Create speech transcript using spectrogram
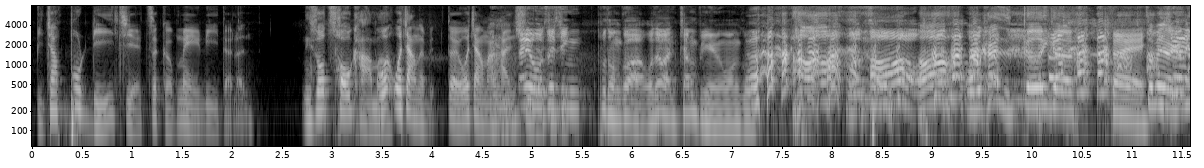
比较不理解这个魅力的人。你说抽卡吗？我我讲的，对我讲蛮含蓄。哎，我最近不同挂，我在玩姜饼人王国。好，我抽爆。我们开始割一个，对，这边有一个立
